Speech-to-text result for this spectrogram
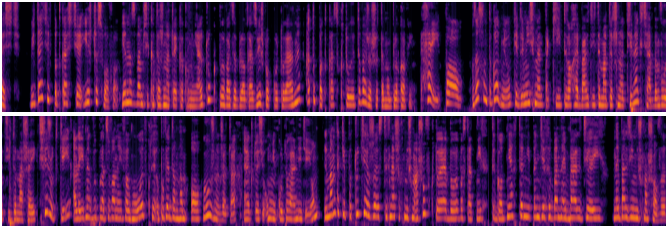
Cześć! Witajcie w podcaście Jeszcze Słowo. Ja nazywam się Katarzyna Czajka-Kominiarczuk, prowadzę bloga Zwierz Popkulturalny, a to podcast, który towarzyszy temu blogowi. Hej, po zeszłym tygodniu, kiedy mieliśmy taki trochę bardziej tematyczny odcinek, chciałabym wrócić do naszej świeżutkiej, ale jednak wypracowanej formuły, w której opowiadam wam o różnych rzeczach, e, które się u mnie kulturalnie dzieją. I mam takie poczucie, że z tych naszych miszmaszów, które były w ostatnich tygodniach, ten nie będzie chyba najbardziej najbardziej miszmaszowy,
